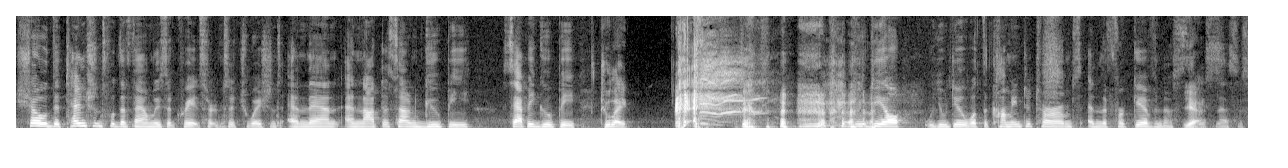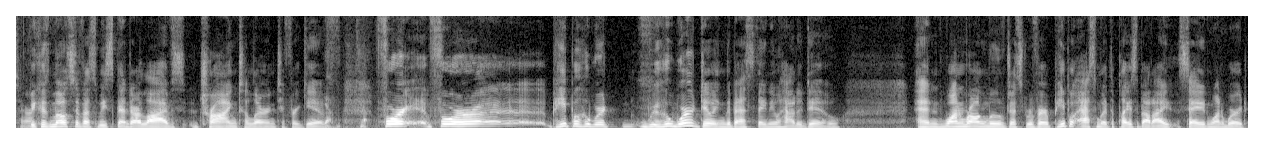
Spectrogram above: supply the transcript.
show the tensions with the families that create certain situations, and then, and not to sound goopy, sappy goopy. Too late. you deal, you deal with the coming to terms and the forgiveness Yes, is necessary. because most of us we spend our lives trying to learn to forgive. For for uh, people who were who were doing the best they knew how to do, and one wrong move just revert. People ask me what the play's about. I say in one word,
